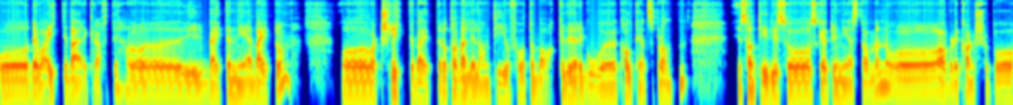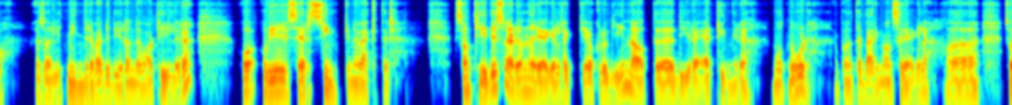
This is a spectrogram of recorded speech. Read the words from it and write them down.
og det var ikke bærekraftig. Og vi beite ned beitom, og ble slittebeiter, og tar veldig lang tid å få tilbake de gode kvalitetsplantene. Samtidig så skjøt vi ned stammen, og avler kanskje på altså litt mindre verdige dyr enn det var tidligere. Og, og vi ser synkende vekter. Samtidig så er det en regel i økologien da, at dyret dyra er tyngre mot nord. På dette Bergmanns regel. Uh, så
